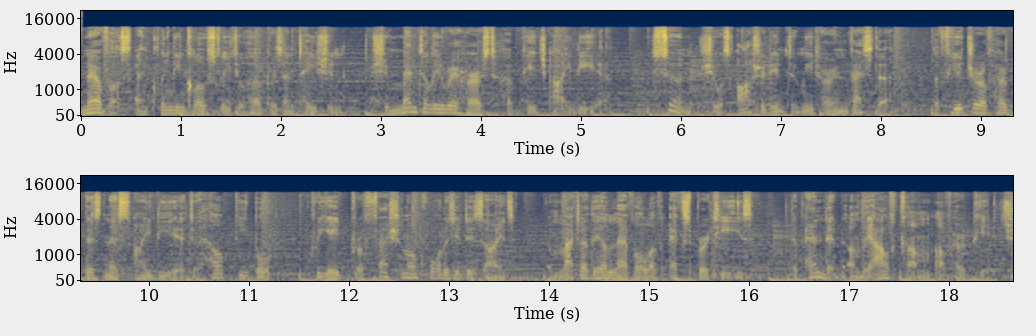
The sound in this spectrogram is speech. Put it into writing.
Nervous and clinging closely to her presentation, she mentally rehearsed her pitch idea. Soon, she was ushered in to meet her investor. The future of her business idea to help people create professional quality designs no matter their level of expertise depended on the outcome of her pitch.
